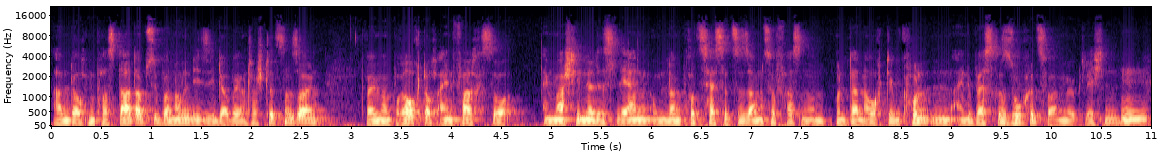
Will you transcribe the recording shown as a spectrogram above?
haben da auch ein paar Startups übernommen, die sie dabei unterstützen sollen. Weil man braucht auch einfach so ein maschinelles Lernen, um dann Prozesse zusammenzufassen und, und dann auch dem Kunden eine bessere Suche zu ermöglichen. Mhm.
